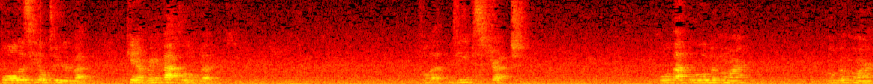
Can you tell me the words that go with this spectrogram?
pull this heel to your butt. Okay, now bring it back a little bit. Feel that deep stretch. Pull it back a little bit more. A little bit more.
